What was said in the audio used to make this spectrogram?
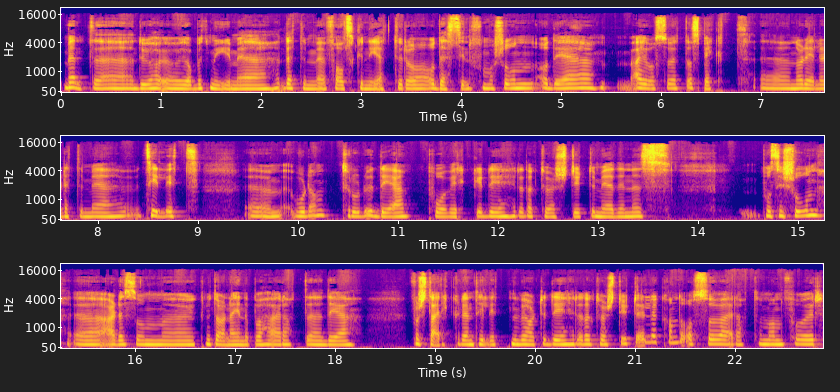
Bente, du har jo jobbet mye med dette med falske nyheter og, og desinformasjon. Og det er jo også et aspekt eh, når det gjelder dette med tillit. Um, hvordan tror du det påvirker de redaktørstyrte medienes posisjon? Uh, er det som uh, Knut Arne er inne på her, at det forsterker den tilliten vi har til de redaktørstyrte, eller kan det også være at man får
